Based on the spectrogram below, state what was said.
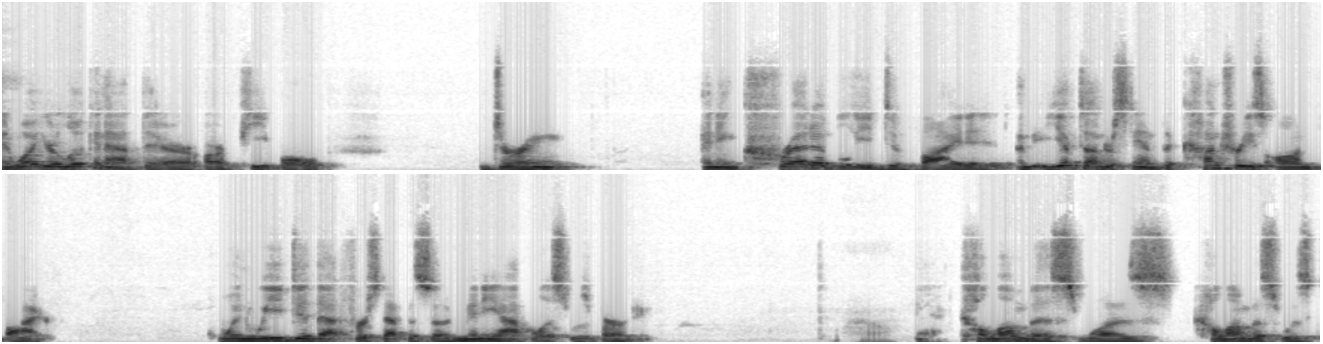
and what you're looking at there are people during an incredibly divided, I mean, you have to understand the country's on fire. When we did that first episode, Minneapolis was burning. Wow. Columbus was Columbus was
